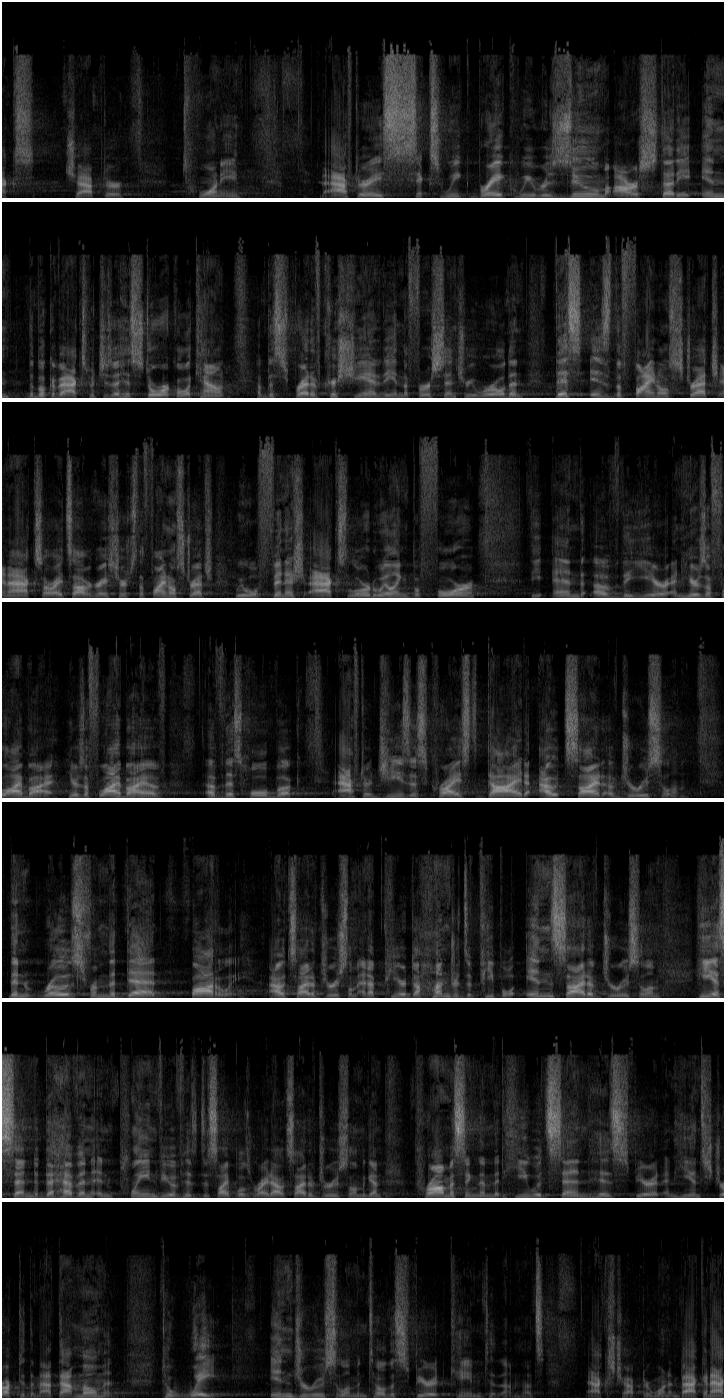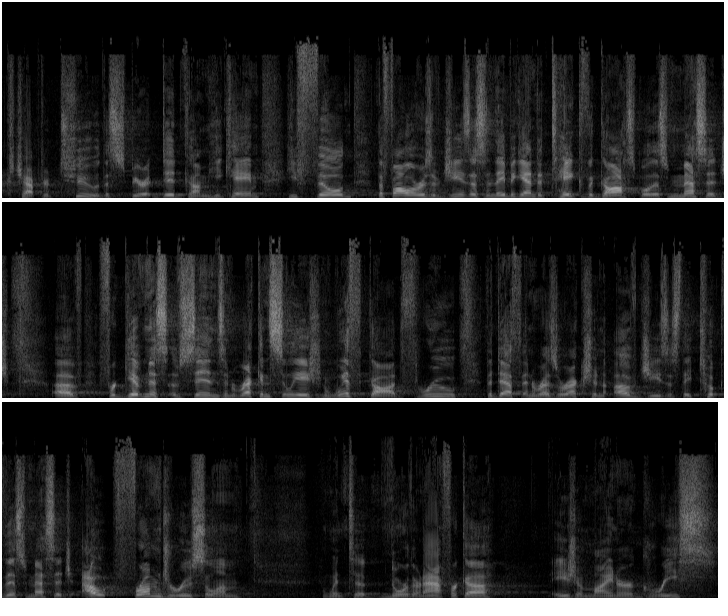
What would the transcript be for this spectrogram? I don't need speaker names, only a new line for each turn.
Acts chapter 20. After a six week break, we resume our study in the book of Acts, which is a historical account of the spread of Christianity in the first century world. And this is the final stretch in Acts. All right, Sovereign Grace Church, the final stretch. We will finish Acts, Lord willing, before the end of the year. And here's a flyby. Here's a flyby of, of this whole book. After Jesus Christ died outside of Jerusalem, then rose from the dead bodily outside of Jerusalem and appeared to hundreds of people inside of Jerusalem. He ascended to heaven in plain view of his disciples right outside of Jerusalem again, promising them that he would send his spirit. And he instructed them at that moment to wait in Jerusalem until the spirit came to them. That's Acts chapter 1. And back in Acts chapter 2, the Spirit did come. He came, He filled the followers of Jesus, and they began to take the gospel, this message of forgiveness of sins and reconciliation with God through the death and resurrection of Jesus. They took this message out from Jerusalem and went to northern Africa, Asia Minor, Greece,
